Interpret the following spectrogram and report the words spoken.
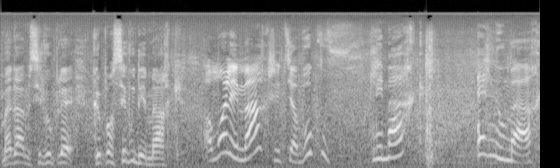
Madame, s'il vous plaît, que pensez-vous des marques? Ah, moi, les marques, j'y tiens beaucoup. Les marques, elles nous marquent.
